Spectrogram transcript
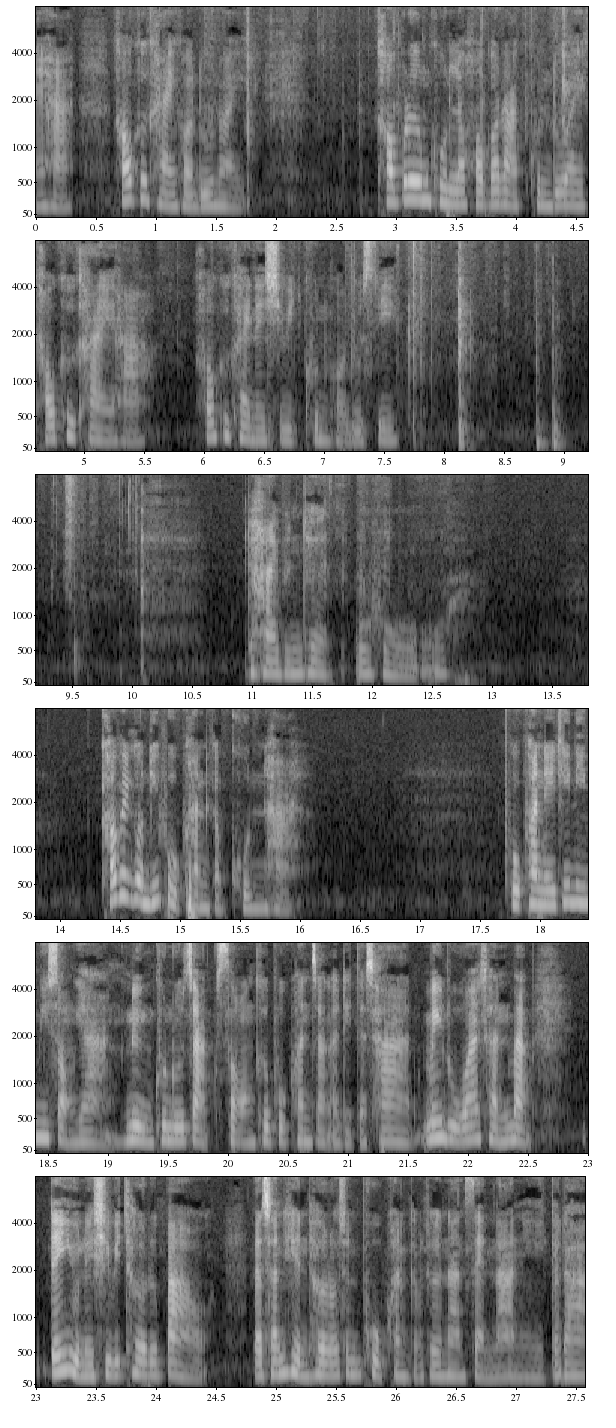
นะคะเขาคือใครขอดูหน่อย เขาปลื้มคุณแล้วเขาก็รักคุณด้วย เขาคือใครคะเขาคือใครในชีวิตคุณขอดูสิ The High Princess โอ้โห เขาเป็นคนที่ผูกพันกับคุณค่ะ ผูกพันในที่นี้มีสองอย่าง หนึ่งคุณรู้จักสองคือผูกพันจากอดีตชาติ ไม่รู้ว่าฉันแบบได้อยู่ในชีวิตเธอหรือเปล่า แต่ฉันเห็นเธอแล้วฉันผูกพันกับเธอนานแสนนานอย่างนี้ก็ได้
